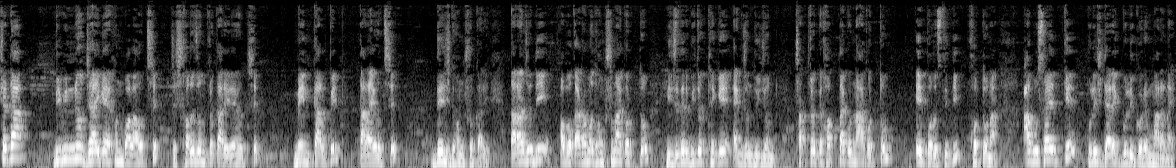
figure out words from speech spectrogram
সেটা বিভিন্ন জায়গায় এখন বলা হচ্ছে যে ষড়যন্ত্রকারীরাই হচ্ছে মেন কালপিট তারাই হচ্ছে দেশ ধ্বংসকারী। তারা যদি অবকাঠামো ধ্বংস না করত, নিজেদের ভিতর থেকে একজন, দুইজন ছাত্রকে হত্যা না করত এই পরিস্থিতি হতো না। আবু সাইদকে পুলিশ ডাইরেক্ট গুলি করে মারা নেয়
